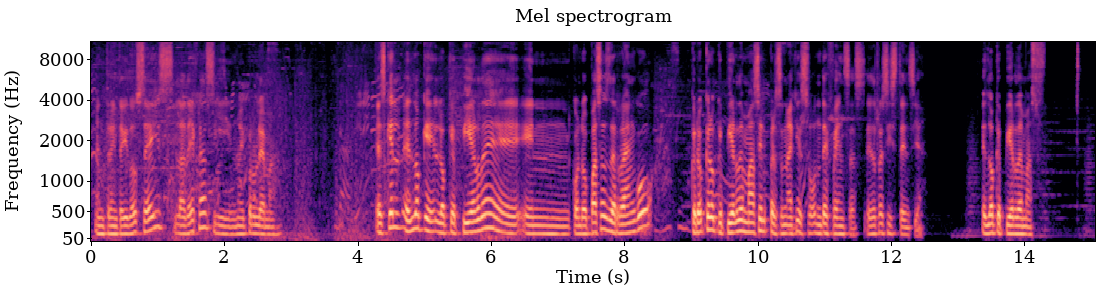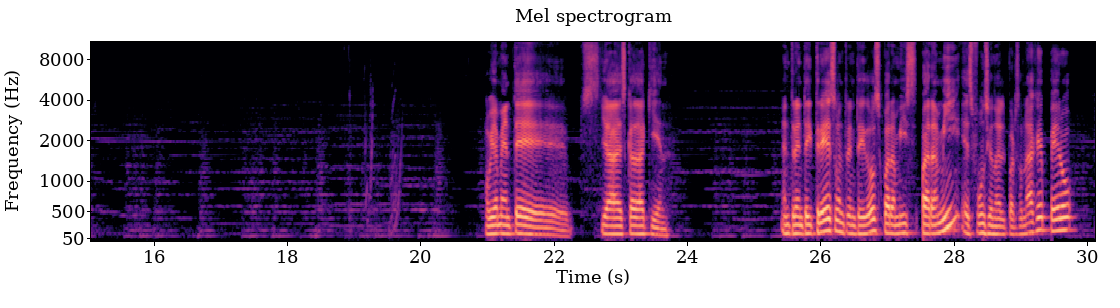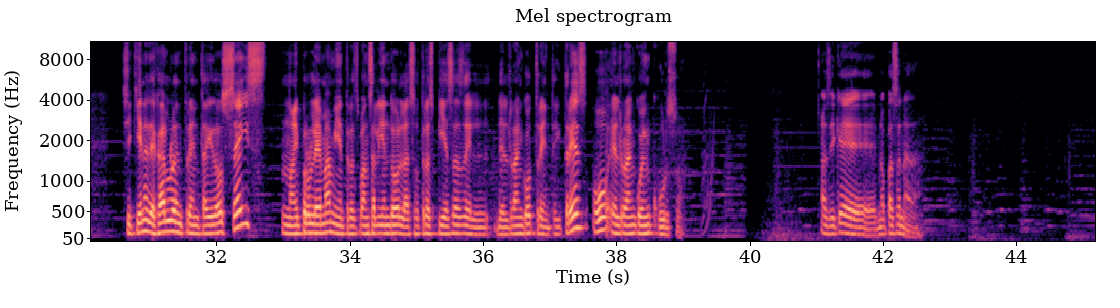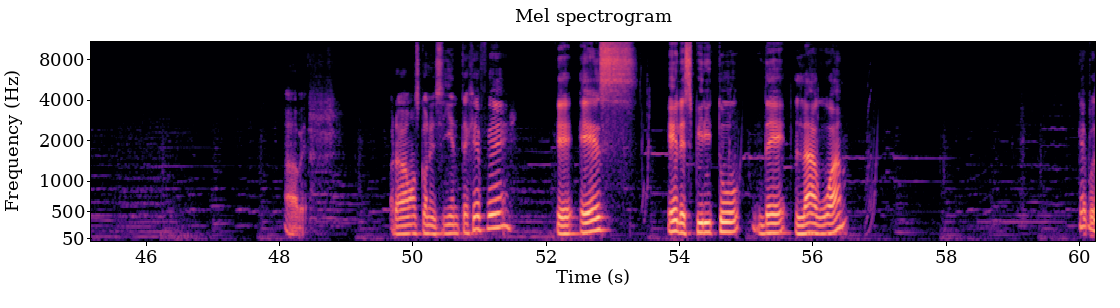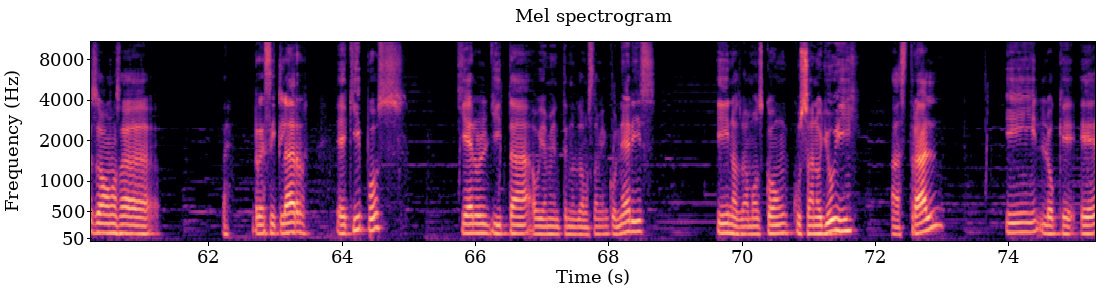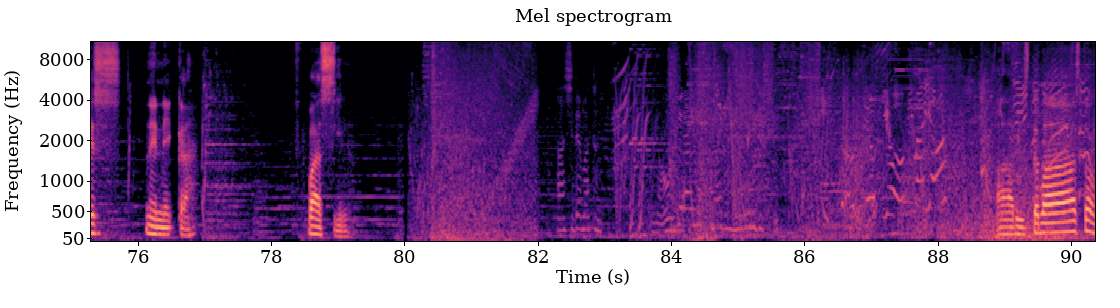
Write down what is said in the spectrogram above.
En 32.6 la dejas y no hay problema. Es que es lo que, lo que pierde en, cuando pasas de rango. Creo que lo que pierde más el personaje son defensas, es resistencia. Es lo que pierde más. Obviamente pues, ya es cada quien. En 33 o en 32 para mí, para mí es funcional el personaje, pero si quieres dejarlo en 32.6 no hay problema mientras van saliendo las otras piezas del, del rango 33 o el rango en curso. Así que no pasa nada. A ver. Ahora vamos con el siguiente jefe. Que es el espíritu del agua. Que pues vamos a reciclar equipos. El Gita, obviamente nos vamos también con Eris. Y nos vamos con Kusano Yui, Astral y lo que es Neneka. Fácil. Ah, visto, basta.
